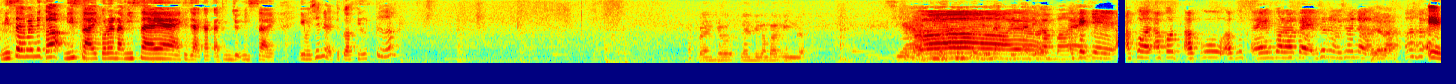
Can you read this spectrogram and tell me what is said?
misai mana kak? Misai korang nak misai eh. Kejap kakak tunjuk misai. Eh macam mana nak tukar filter ah? Aku lanjut lanjut gambar Min pula. Siap. Ah, dia, tak, dia tak ada gambar kan? Okey okey. Aku aku aku aku eh kau lah Pat. Macam mana macam mana? Yalah. Eh,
